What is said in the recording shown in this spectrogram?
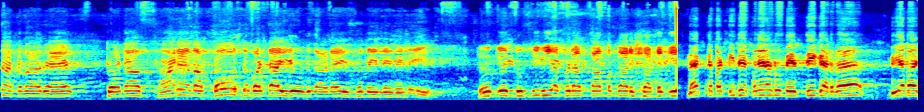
ਧੰਨਵਾਦ ਹੈ। ਤੁਹਾਡਾ ਸਾਰਿਆਂ ਦਾ ਬਹੁਤ ਵੱਡਾ ਯੋਗਦਾਨ ਹੈ ਇਸ ਮੇਲੇ ਦੇ ਲਈ। ਕਿਉਂਕਿ ਤੁਸੀਂ ਵੀ ਆਪਣਾ ਕੰਮਕਾਰ ਛੱਡ ਕੇ ਮੈਂ ਕਬੱਡੀ ਦੇ ਪਲੇਅਰਾਂ ਨੂੰ ਬੇਨਤੀ ਕਰਦਾ ਵੀ ਆਪਾਂ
